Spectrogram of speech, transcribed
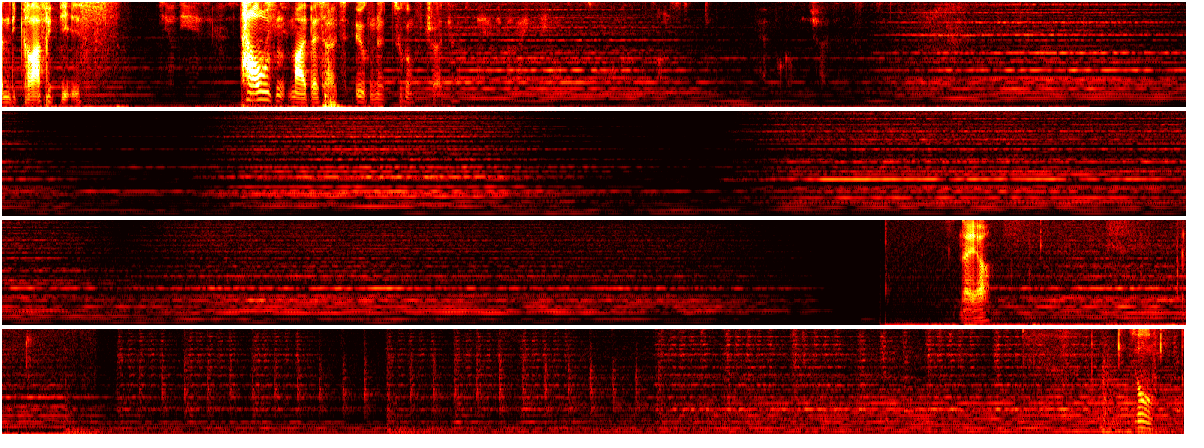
Allem die Grafik, die ist tausendmal besser als irgendeine Zukunftsscheiße.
